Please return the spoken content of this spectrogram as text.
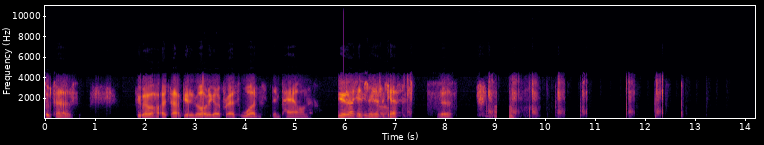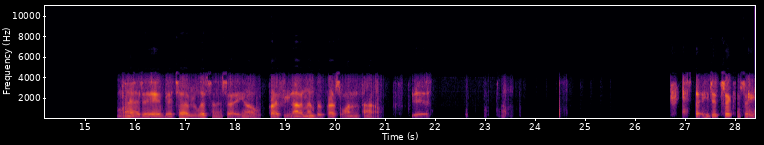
Sometimes people have a hard time getting it on. They gotta press one then pound Yeah, that's enter easy. in as a guest. Yeah. Man, it, it, they tell you, listen and say, you know, if you're not a member, press one and pound. Yeah. He just checked and said he's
